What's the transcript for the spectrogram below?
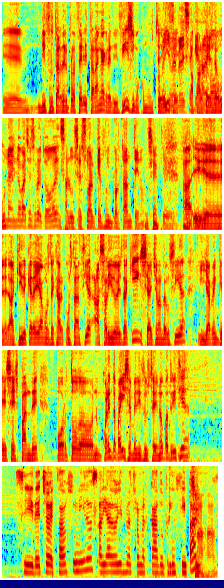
eh, disfrutar del placer estarán agradecidísimos, como usted Hombre, dice, me parece que es aparte del algo- tabú. una innovación sobre todo en salud sexual que es muy importante, ¿no? Sí. Que- Ah, aquí queríamos dejar constancia, ha salido desde aquí, se ha hecho en Andalucía y ya ven que se expande por todo, 40 países me dice usted, ¿no, Patricia? Sí, de hecho Estados Unidos a día de hoy es nuestro mercado principal. Sí.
